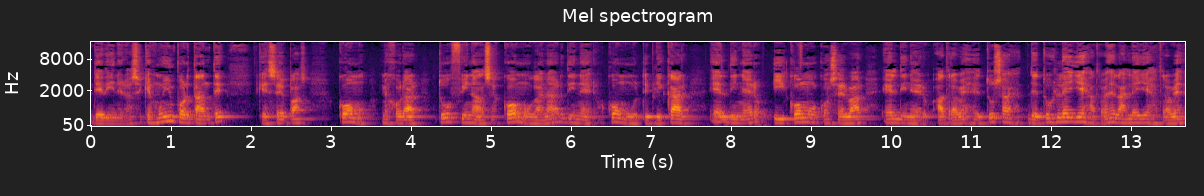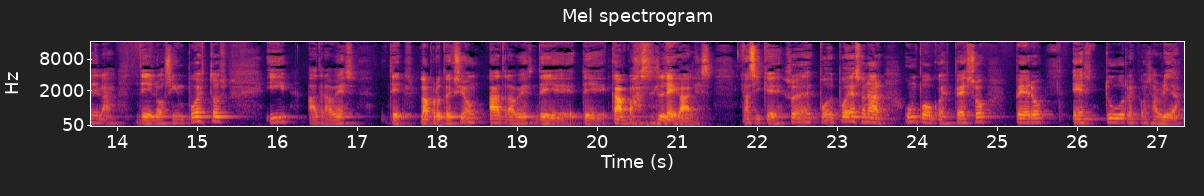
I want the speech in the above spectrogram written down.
de dinero. Así que es muy importante que sepas cómo mejorar tus finanzas, cómo ganar dinero, cómo multiplicar el dinero y cómo conservar el dinero a través de tus, de tus leyes, a través de las leyes, a través de, de los impuestos y a través de la protección a través de, capas legales. Así que puede sonar un poco espeso, pero es tu responsabilidad.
